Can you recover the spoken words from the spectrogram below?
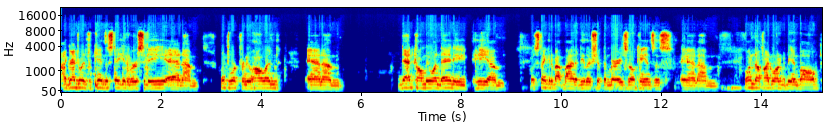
I graduated from Kansas State University and um, went to work for New Holland. And um, Dad called me one day and he he um, was thinking about buying a dealership in Marysville, Kansas, and um, wanted to know if I'd wanted to be involved.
